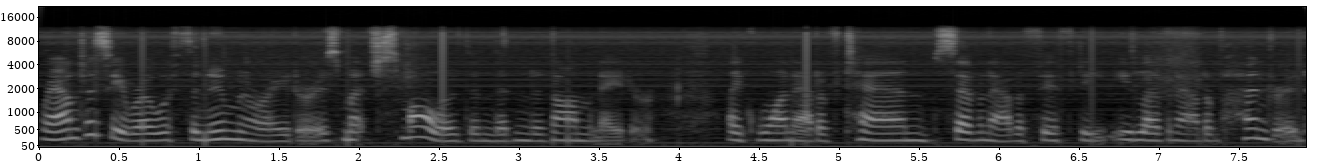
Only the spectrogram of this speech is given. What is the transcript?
Round to zero if the numerator is much smaller than the denominator like 1 out of 10, 7 out of 50, 11 out of 100,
